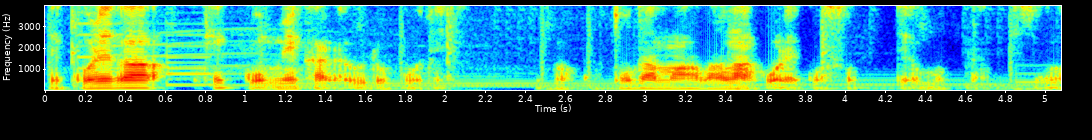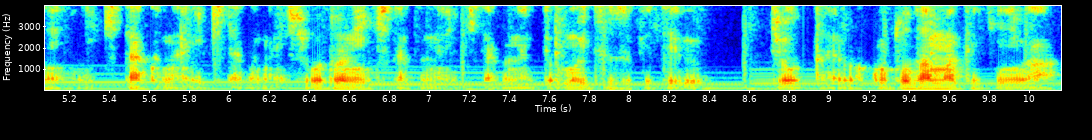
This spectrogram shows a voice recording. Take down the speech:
で、これが結構目から鱗で、まあ言霊だな、これこそって思ったんですよね。行きたくない、行きたくない、仕事に行きたくない、行きたくないって思い続けてる状態は、言霊的には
